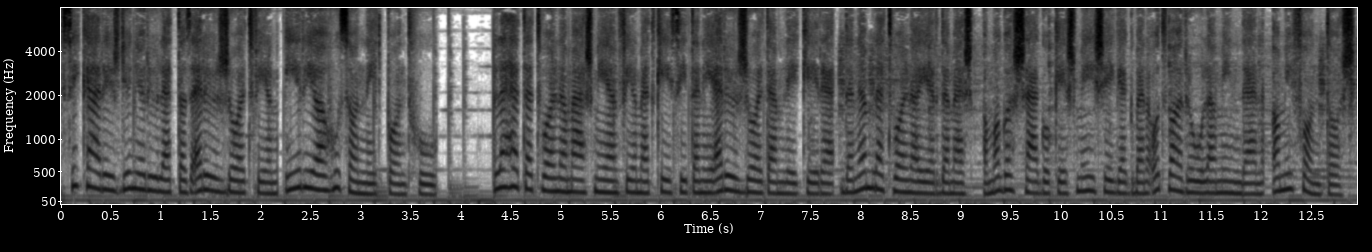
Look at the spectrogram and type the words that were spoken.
Szikár és gyönyörű lett az Erős Zsolt film, írja a 24.hu. Lehetett volna másmilyen filmet készíteni Erős Zsolt emlékére, de nem lett volna érdemes, a magasságok és mélységekben ott van róla minden, ami fontos.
